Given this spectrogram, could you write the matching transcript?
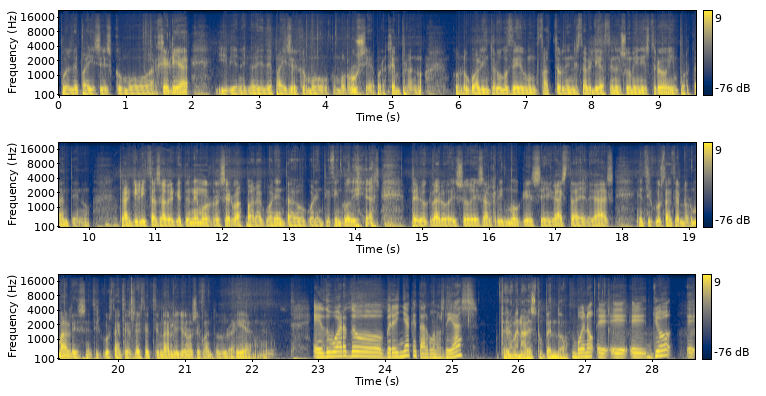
pues de países como Argelia y viene de países como, como Rusia, por ejemplo, ¿no? con lo cual introduce un factor de inestabilidad en el suministro importante. ¿no? Tranquiliza saber que tenemos reservas para 40 o 45 días, pero claro, eso es al ritmo que se gasta el gas en circunstancias normales, en circunstancias excepcionales yo no sé cuánto duraría. Eduardo Breña, ¿qué tal? Buenos días. Fenomenal, estupendo. Bueno, eh, eh, eh, yo eh,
